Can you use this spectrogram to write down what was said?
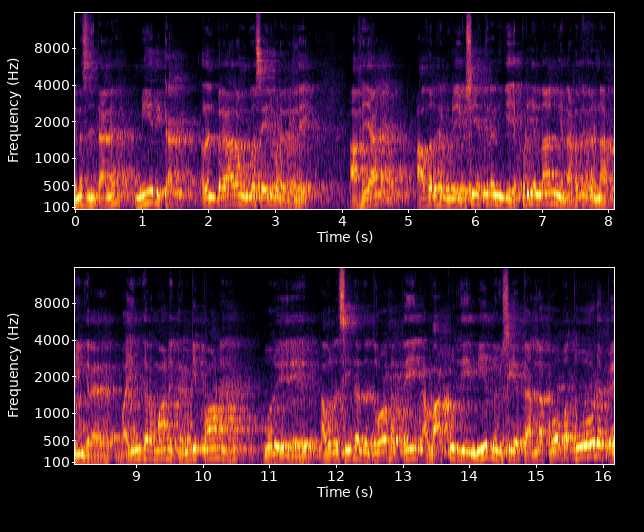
என்ன செஞ்சிட்டாங்க? மீறிட்டாங்க அதன் பிரகாரம் உங்கள் செயல்படவில்லை. ஆகையால் அவர்களுடைய விஷயத்தில் நீங்கள் எப்படியெல்லாம் நீங்கள் நடந்துக்கணும் அப்படிங்கிற பயங்கரமான கண்டிப்பான ஒரு அவர் செய்த அந்த துரோகத்தை வாக்குறுதியை மீறின விஷயத்தை அல்லாஹ் கோபத்தோடு பே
